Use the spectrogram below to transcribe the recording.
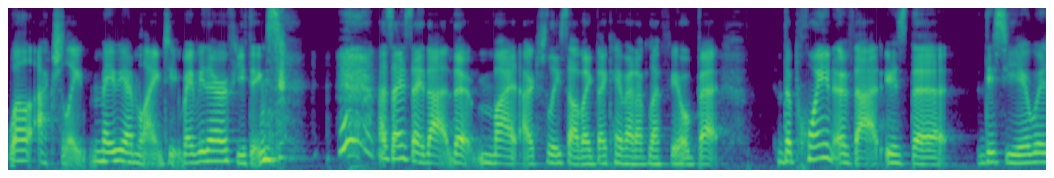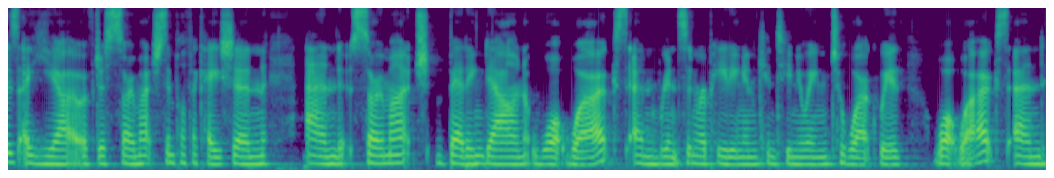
Well, actually, maybe I'm lying to you. Maybe there are a few things, as I say that, that might actually sound like they came out of left field. But the point of that is that this year was a year of just so much simplification and so much bedding down what works and rinse and repeating and continuing to work with what works. And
